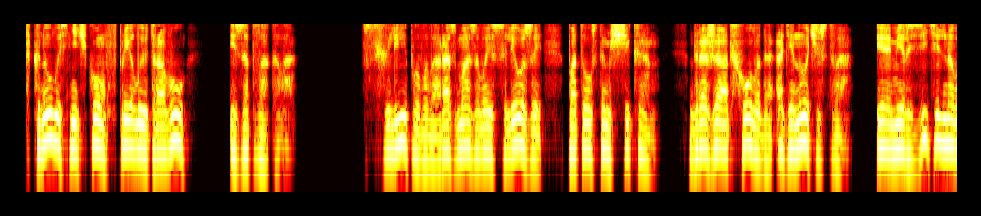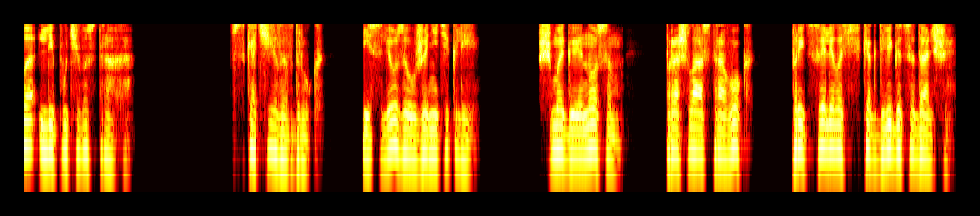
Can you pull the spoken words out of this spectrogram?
ткнулась ничком в прелую траву и заплакала. Всхлипывала, размазывая слезы по толстым щекам, дрожа от холода, одиночества и омерзительного липучего страха. Вскочила вдруг, и слезы уже не текли. Шмыгая носом, прошла островок, прицелилась, как двигаться дальше,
